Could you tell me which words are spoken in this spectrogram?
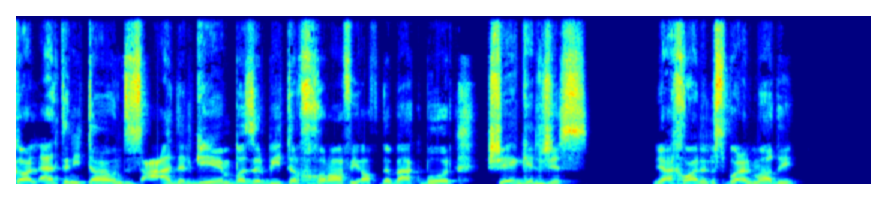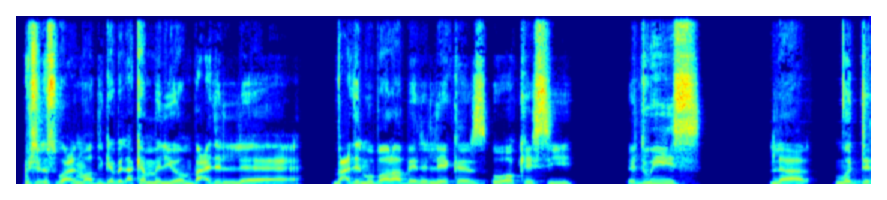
كارل أنتوني تاونز عاد ال game buzzer beater خرافي off the backboard شيء جلجس. يا إخوان الأسبوع الماضي مش الأسبوع الماضي قبل اكمل يوم بعد ال- بعد المباراة بين الليكرز و OKC دويس لمدة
